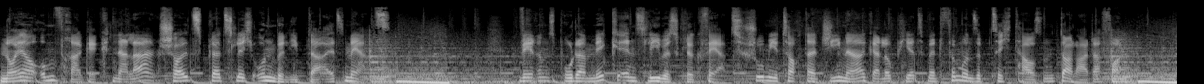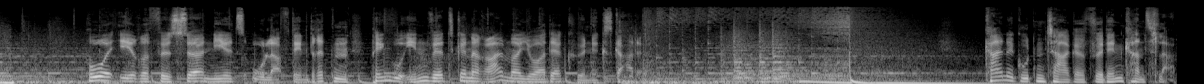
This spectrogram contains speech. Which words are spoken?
Neuer Umfrageknaller, Scholz plötzlich unbeliebter als Merz. Während Bruder Mick ins Liebesglück fährt, Schumi-Tochter Gina galoppiert mit 75.000 Dollar davon. Hohe Ehre für Sir Niels Olaf III. Pinguin wird Generalmajor der Königsgarde. Keine guten Tage für den Kanzler.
